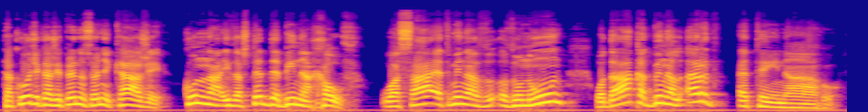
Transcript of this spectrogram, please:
Također kaže prednost od nje kaže kunna idha štedde bina hauf wasaet mina dhunun odakad bina al-ard etejnahu.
